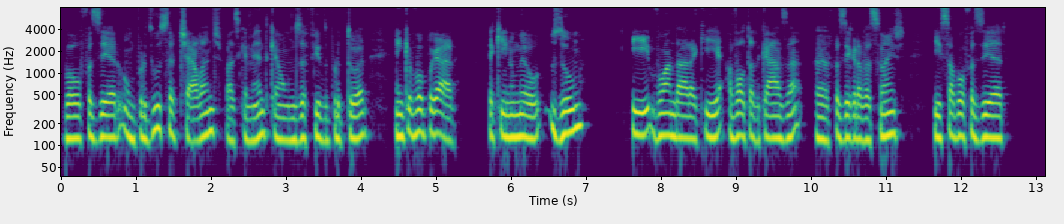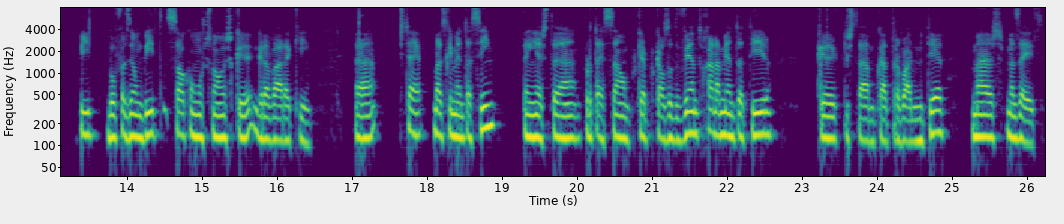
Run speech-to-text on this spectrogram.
vou fazer um Producer Challenge, basicamente, que é um desafio de produtor, em que eu vou pegar aqui no meu Zoom e vou andar aqui à volta de casa a fazer gravações e só vou fazer beat, vou fazer um beat só com os sons que gravar aqui. Uh, isto é basicamente assim, tem esta proteção porque é por causa do vento, raramente atiro, que, que está um bocado de trabalho meter, mas, mas é isso.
